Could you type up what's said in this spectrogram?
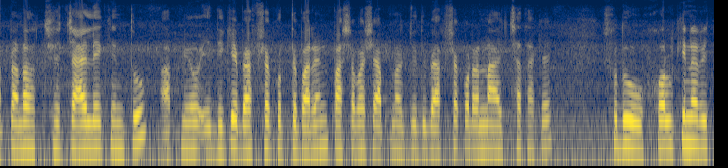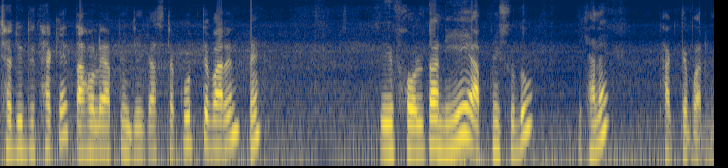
আপনারা হচ্ছে চাইলে কিন্তু আপনিও এদিকে ব্যবসা করতে পারেন। পাশাপাশি আপনার যদি ব্যবসা করার না ইচ্ছা থাকে, শুধু ফল কেনার ইচ্ছা যদি থাকে, তাহলে আপনি যে কাজটা করতে পারেন, এই ফলটা নিয়ে আপনি শুধু এখানে থাকতে পারেন।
